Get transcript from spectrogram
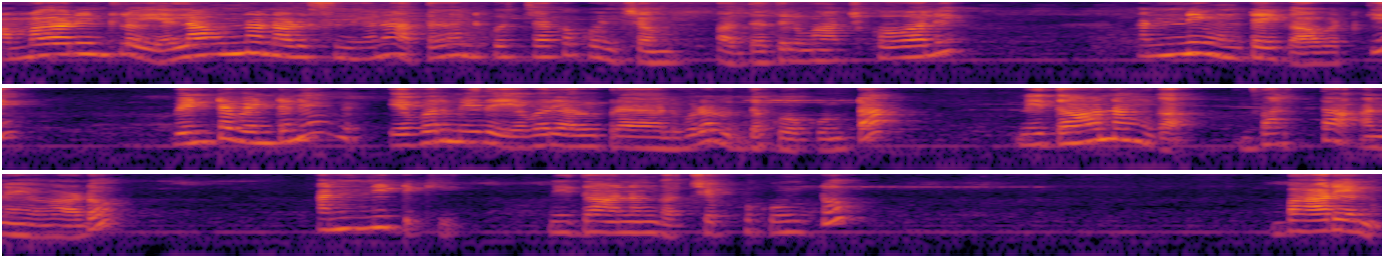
అమ్మగారింట్లో ఎలా ఉన్నా నడుస్తుంది కానీ అత్తగారింటికి వచ్చాక కొంచెం పద్ధతులు మార్చుకోవాలి. అన్నీ ఉంటాయి కాబట్టి వెంట వెంటనే ఎవరి మీద ఎవరి అభిప్రాయాలు కూడా రుద్దకోకుండా నిదానంగా భర్త అనేవాడు అన్నిటికీ నిదానంగా చెప్పుకుంటూ భార్యను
